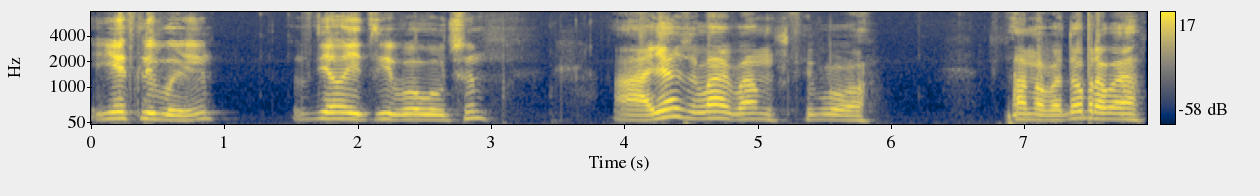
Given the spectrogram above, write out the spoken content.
если вы сделаете его лучшим. А я желаю вам всего самого доброго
